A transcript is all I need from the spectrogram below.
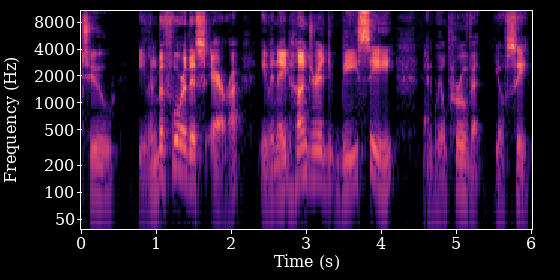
to even before this era, even 800 BC, and we'll prove it. You'll see.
